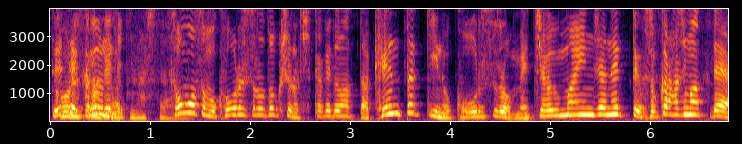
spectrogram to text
出コールスロー出てくるのてきましたよそもそもコールスロー特集のきっかけとなったケンタッキーのコールスローめっちゃうまいんじゃねってそこから始まって。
